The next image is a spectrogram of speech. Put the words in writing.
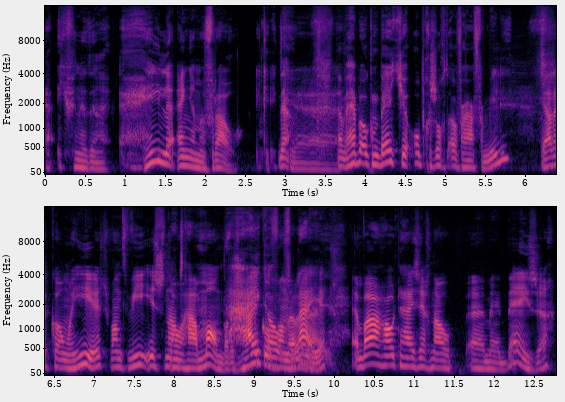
ja, ik vind het een hele enge mevrouw. Ik, ik, Ja. eh, Nou, we hebben ook een beetje opgezocht over haar familie. Ja, dan komen we hier. Want wie is nou Want haar man? Dat is Heiko Heiko van der Leyen. Leyen. En waar houdt hij zich nou eh, mee bezig?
